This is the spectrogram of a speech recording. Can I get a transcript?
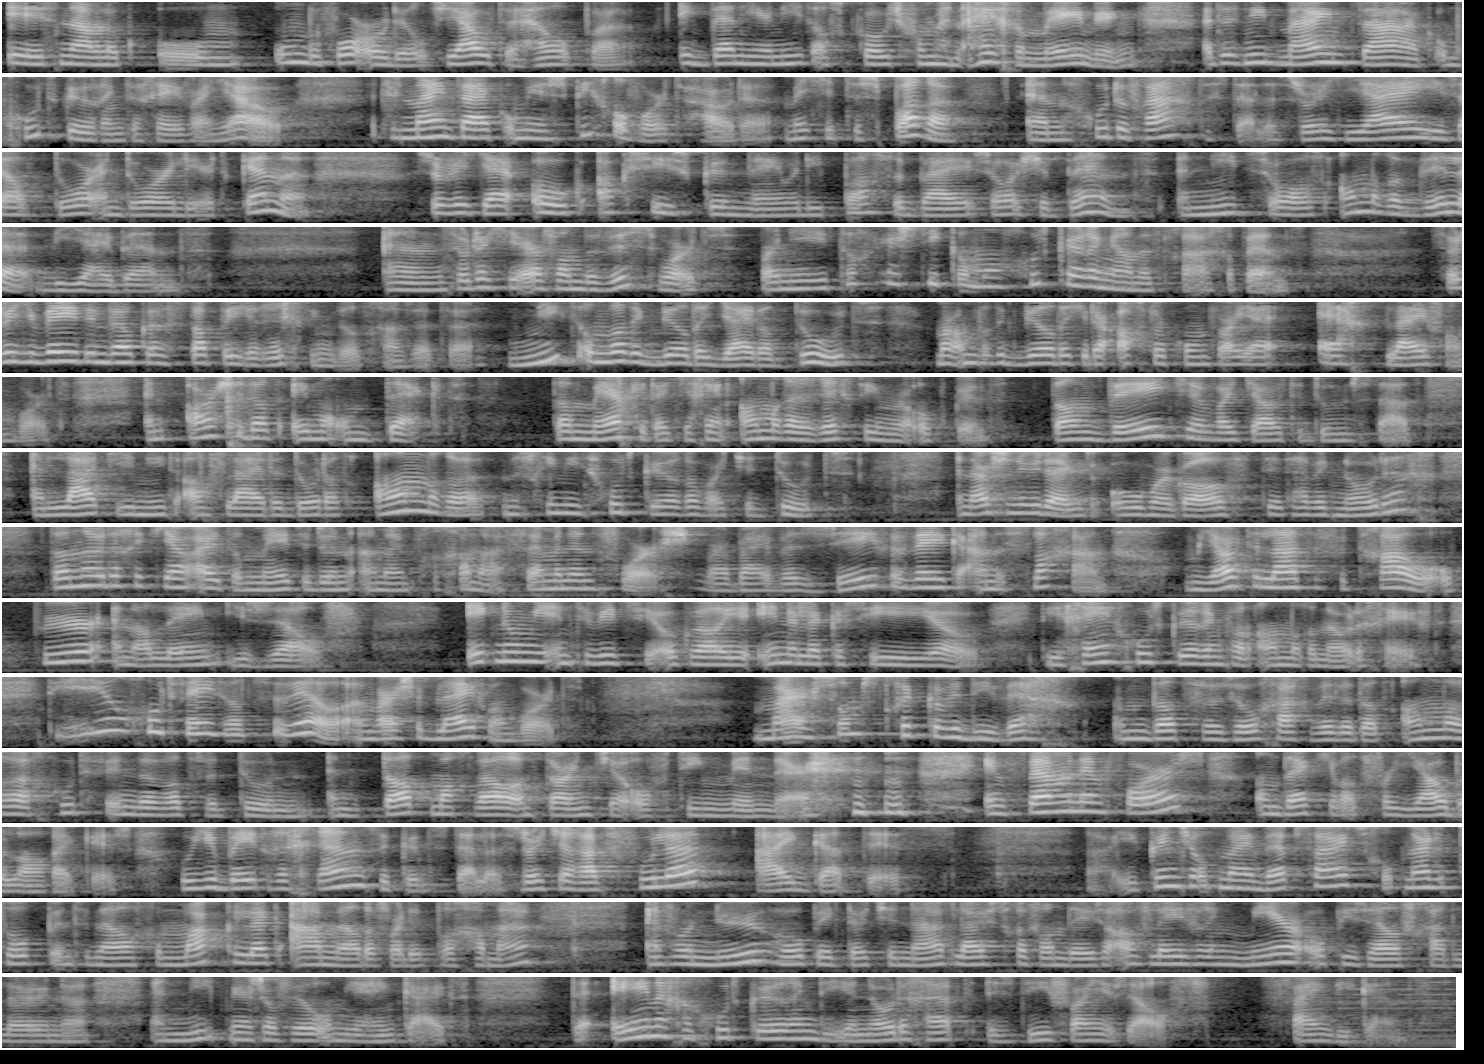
is namelijk om onbevooroordeeld jou te helpen. Ik ben hier niet als coach voor mijn eigen mening. Het is niet mijn taak om goedkeuring te geven aan jou. Het is mijn taak om je een spiegel voor te houden, met je te sparren en goede vragen te stellen, zodat jij jezelf door en door leert kennen. Zodat jij ook acties kunt nemen die passen bij zoals je bent en niet zoals anderen willen wie jij bent. En zodat je ervan bewust wordt wanneer je toch weer stiekem om goedkeuring aan het vragen bent. Zodat je weet in welke stappen je richting wilt gaan zetten. Niet omdat ik wil dat jij dat doet, maar omdat ik wil dat je erachter komt waar jij echt blij van wordt. En als je dat eenmaal ontdekt, dan merk je dat je geen andere richting meer op kunt. Dan weet je wat jou te doen staat. En laat je je niet afleiden doordat anderen misschien niet goedkeuren wat je doet. En als je nu denkt: oh my god, dit heb ik nodig, dan nodig ik jou uit om mee te doen aan mijn programma Feminine Force, waarbij we zeven weken aan de slag gaan om jou te laten vertrouwen op puur en alleen jezelf. Ik noem je intuïtie ook wel je innerlijke CEO, die geen goedkeuring van anderen nodig heeft, die heel goed weet wat ze wil en waar ze blij van wordt. Maar soms drukken we die weg omdat we zo graag willen dat anderen goed vinden wat we doen. En dat mag wel een tandje of tien minder. In Feminine Force ontdek je wat voor jou belangrijk is. Hoe je betere grenzen kunt stellen, zodat je gaat voelen: I got this. Nou, je kunt je op mijn website schopnaardetop.nl gemakkelijk aanmelden voor dit programma. En voor nu hoop ik dat je na het luisteren van deze aflevering meer op jezelf gaat leunen en niet meer zoveel om je heen kijkt. De enige goedkeuring die je nodig hebt is die van jezelf. Fijn weekend.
